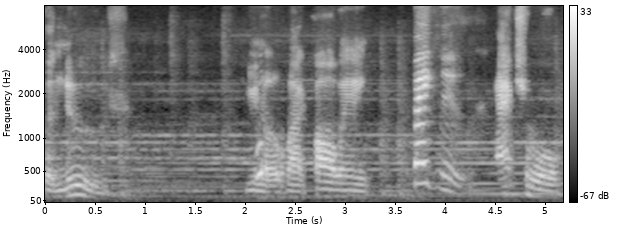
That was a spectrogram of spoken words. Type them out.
the news, you know, by calling fake news. actual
